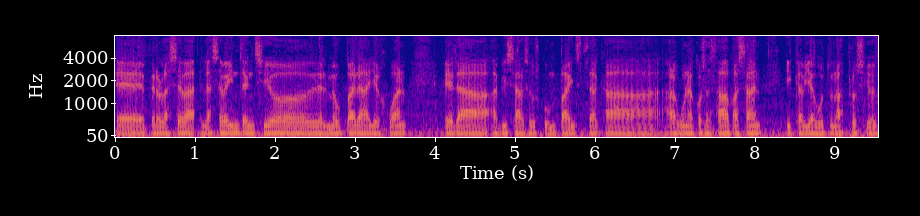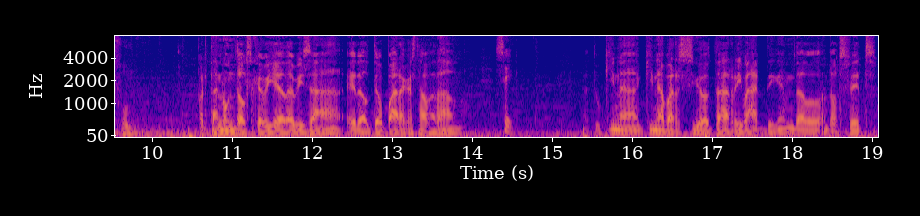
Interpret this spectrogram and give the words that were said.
eh, però la seva, la seva intenció del meu pare i el Juan era avisar els seus companys de que alguna cosa estava passant i que havia hagut una explosió i fum. Per tant, un dels que havia d'avisar era el teu pare, que estava a dalt, no? Sí. A tu quina, quina versió t'ha arribat, diguem, del, dels fets?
